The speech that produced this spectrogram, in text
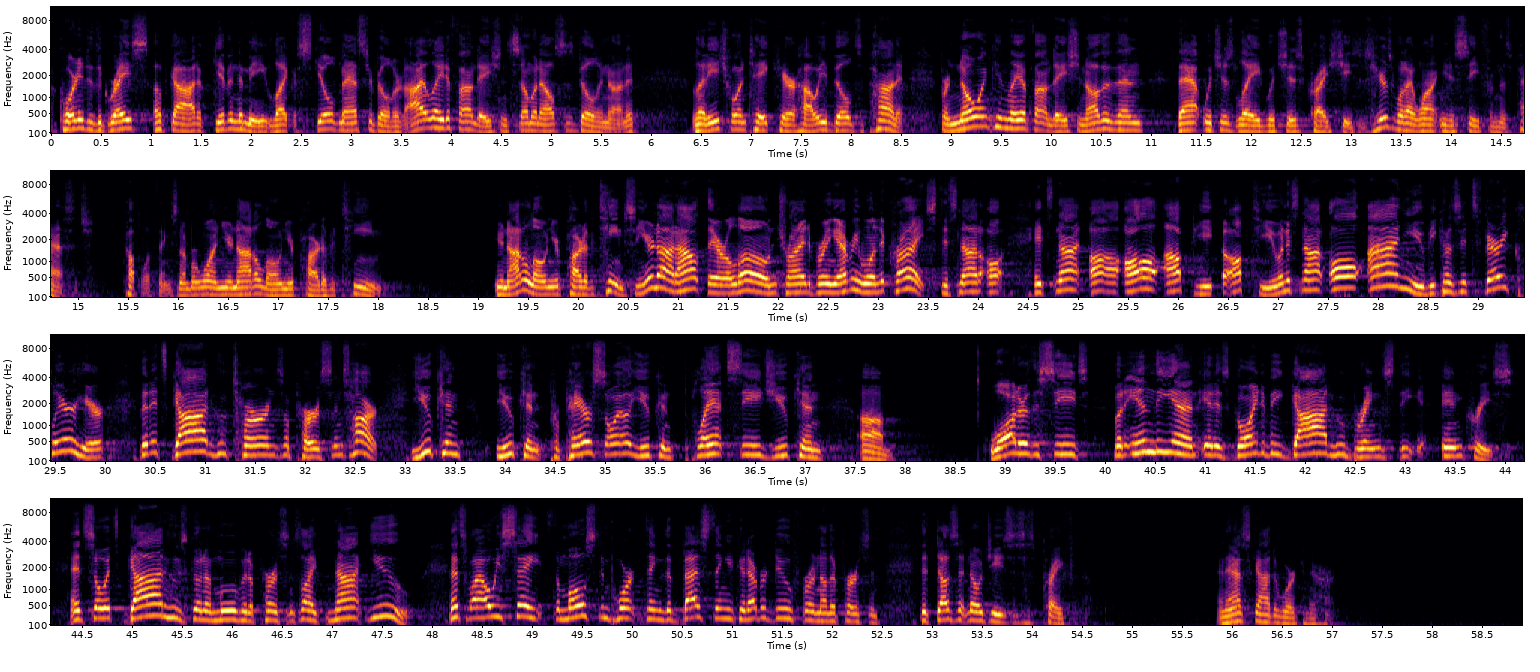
According to the grace of God given to me, like a skilled master builder, I laid a foundation, someone else is building on it. Let each one take care how he builds upon it. For no one can lay a foundation other than that which is laid, which is Christ Jesus. Here's what I want you to see from this passage. A couple of things. Number one, you're not alone, you're part of a team. You're not alone, you're part of a team. So you're not out there alone trying to bring everyone to Christ. It's not all, it's not all, up, up to you, and it's not all on you, because it's very clear here that it's God who turns a person's heart. You can, you can prepare soil, you can plant seeds, you can um, water the seeds, but in the end, it is going to be God who brings the increase. And so it's God who's going to move in a person's life, not you. That's why I always say it's the most important thing, the best thing you can ever do for another person that doesn't know Jesus is pray for them and ask God to work in their heart.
